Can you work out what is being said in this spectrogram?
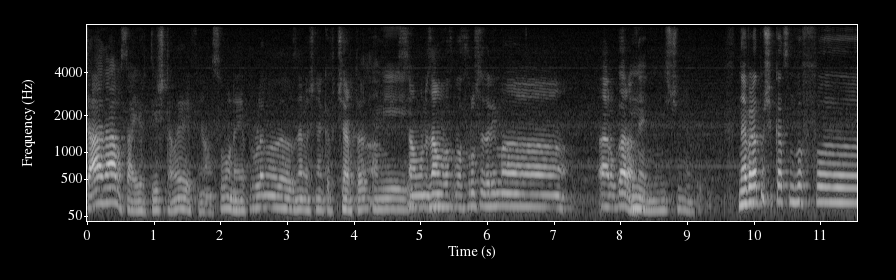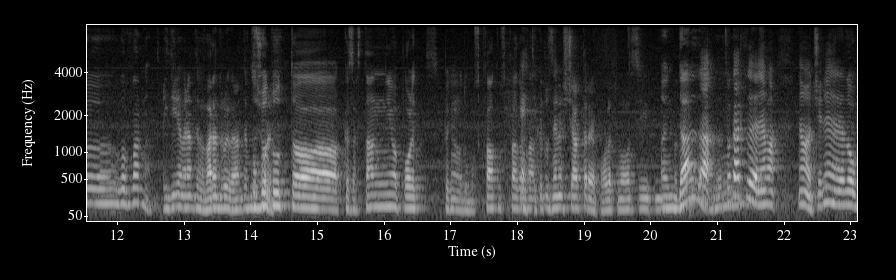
да, да, сега Иртиш, там е финансово, не е проблема да вземеш някакъв чартър. Ами... Само не знам в, в Русе дали има аерогара. Не, не мисля, че няма. Най-вероятно ще кацнат в, във Варна. Един вариант е във Варна, други вариант е в Букурещ. Защото от а, Казахстан има полет примерно до Москва, от Москва до Е, Варна. ти като вземеш чартър полет, мога да си... А, да, да, да. това както да е, няма, няма значение, но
